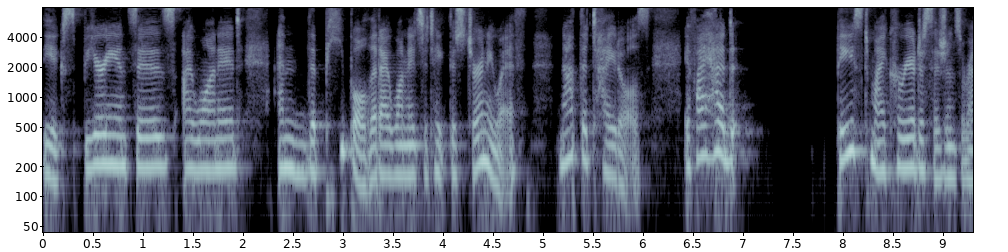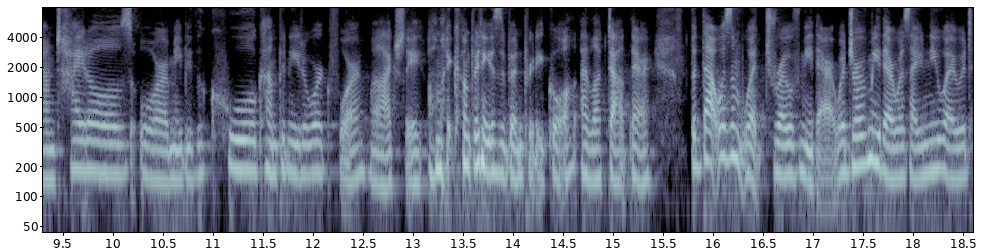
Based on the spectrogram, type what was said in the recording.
the experiences I wanted, and the people that I wanted to take this journey with, not the titles. If I had based my career decisions around titles or maybe the cool company to work for. Well, actually, all my companies have been pretty cool. I lucked out there. But that wasn't what drove me there. What drove me there was I knew I would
